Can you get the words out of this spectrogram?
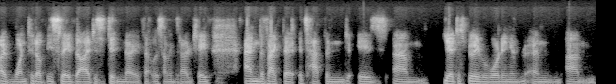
I, I wanted, obviously, but I just didn't know if that was something that I'd achieve. And the fact that it's happened is um, yeah, just really rewarding and, and um,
